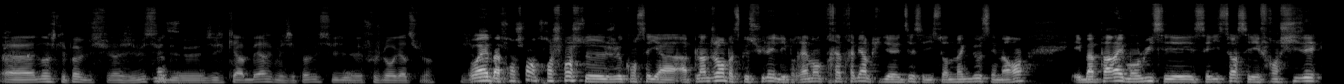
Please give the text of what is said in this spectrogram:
Non, je l'ai pas vu celui-là. J'ai vu celui de Zuckerberg, mais j'ai pas vu celui de. Faut que je le regarde celui-là. Ouais, bah franchement, franchement, je, je le conseille à, plein de gens parce que celui-là, il est vraiment très très bien. Puis tu sais, c'est l'histoire de McDo, c'est marrant. Et bah pareil, bon, lui, c'est l'histoire, c'est les franchisés.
